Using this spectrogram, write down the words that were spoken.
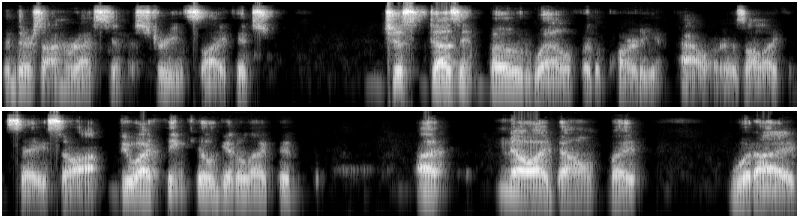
and there's unrest in the streets. Like it just doesn't bode well for the party in power. Is all I can say. So, uh, do I think he'll get elected? I no, I don't. But would I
